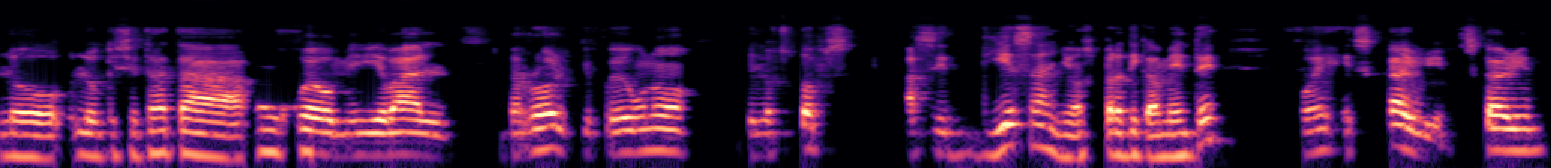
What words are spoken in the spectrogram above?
lo, lo que se trata un juego medieval de rol, que fue uno de los tops hace 10 años prácticamente, fue Skyrim. Skyrim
